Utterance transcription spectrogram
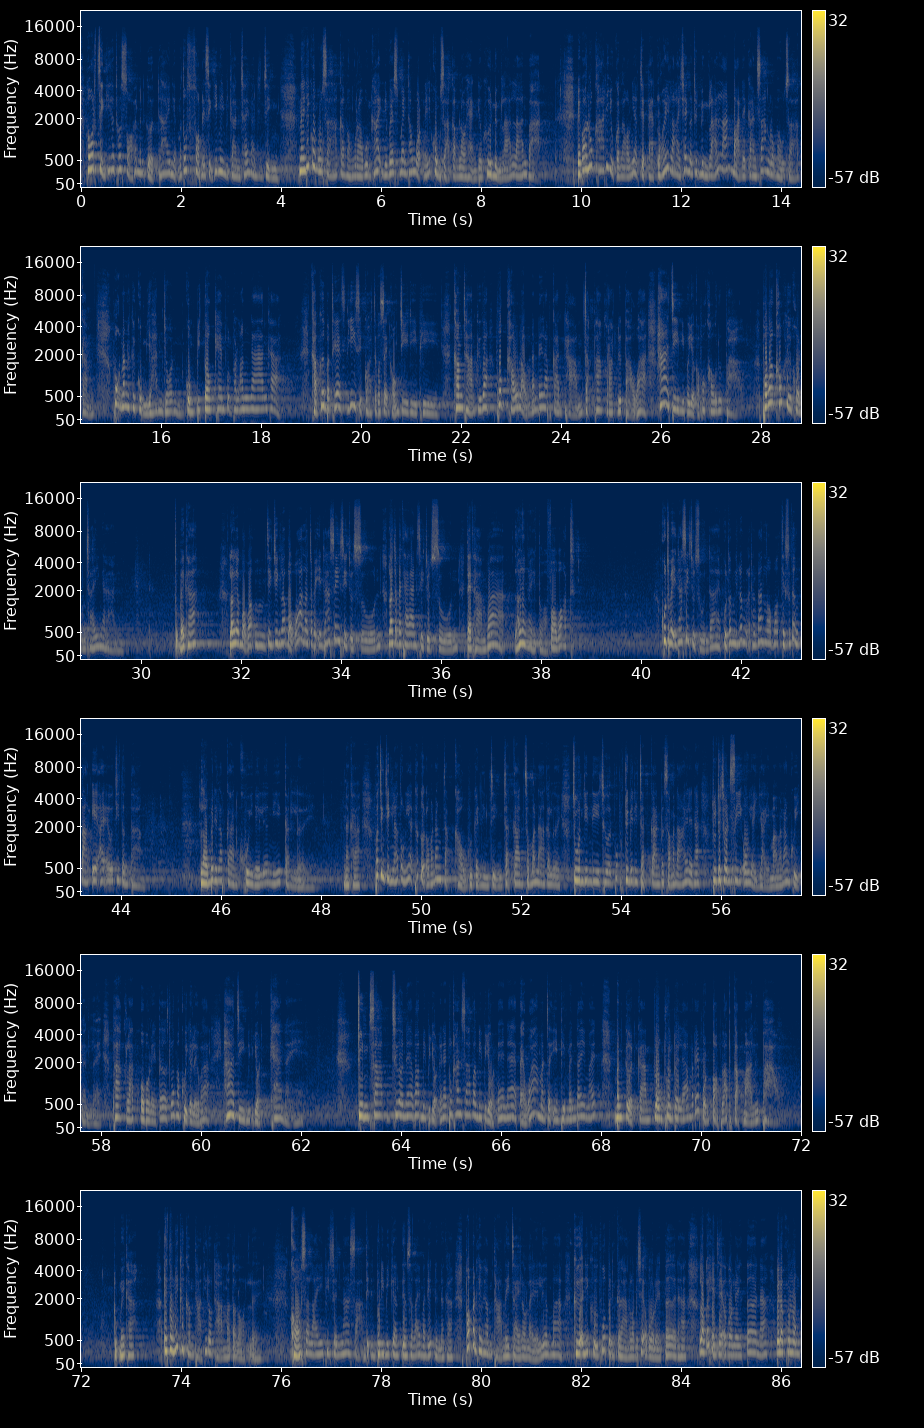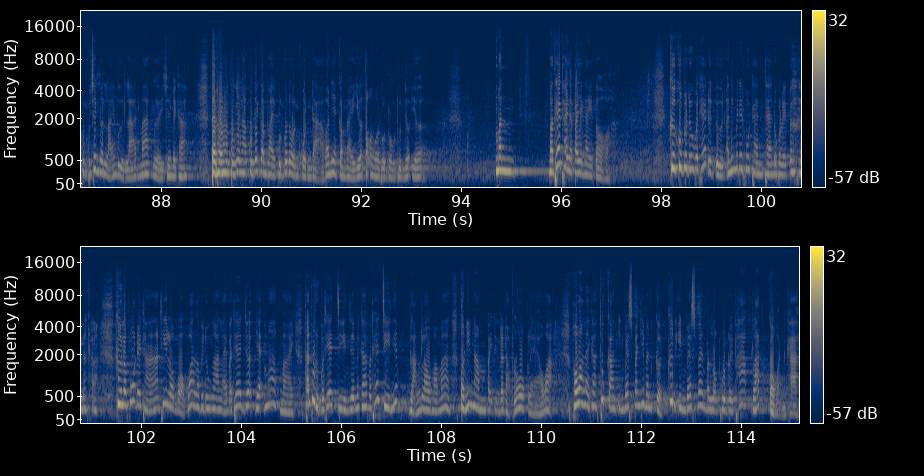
เพราะว่าสิ่งที่จะทดสอบให้มันเกิดได้เนี่ยมันต้องทดสอบในสิ่งที่ไม่มีการใช้งานจริง ๆ ในนิคมอุตสาหกรรมของเราบุญค่า investment ทั้งหมดในนิคมอุตสาหกรรมเราแห่งเดียวคือ 1 ล้านล้านบาทแปลว่าลูกค้าที่อยู่กับเราเนี่ยเจ็ดแปดร้อยรายใช้เงินถึงหนึ่งล้านล้านบาทในการสร้างโรงงานอุตสาหกรรม พวกนั้นคือกลุ่มยานยนต์ กลุ่มปิโตเคมกลุ่มพลังงานค่ะ ขับเคลื่อนประเทศ 20 กว่าเปอร์เซ็นต์ของ GDP คำถามคือว่าพวกเขาเหล่านั้นได้รับการถามจากภาครัฐหรือเปล่าว่า 5G มีประโยชน์กับพวกเขาหรือเปล่า เพราะว่าเขาคือคนใช้งาน ถูกไหมคะเรายังบอกว่าจริง ๆ เราบอกว่าเราจะไปอินทัสซี่4.0 เราจะไปไทยแลนด์4.0 แต่ถามว่าแล้วยังไงต่อ forward คุณจะไปอินทัสซี่4.0 ได้ คุณต้องมีเรื่องทางด้านโรบอติกส์ต่างๆ AI IoT ต่างๆ เราไม่ได้รับการคุยในเรื่องนี้กันเลย นะคะ เพราะจริง ๆ แล้วตรงนี้ถ้าเกิดเรามานั่งจับเข่าคุยกันจริง ๆ จัดการสัมมนากันเลย จูนยินดีเชิญผู้จูนยินดีจัดการสัมมนาให้เลยนะจูนจะเชิญ CEO ใหญ่ ๆ มามานั่งคุยกันเลย ภาครัฐโอเปอเรเตอร์แล้วมาคุยกันเลยว่า 5G มีประโยชน์แค่ไหน จุนทราบเชื่อแน่ว่ามีประโยชน์แน่ๆทุกท่านทราบว่ามีประโยชน์แน่ๆแต่ว่ามันจะ implement ได้ไหมมันเกิดการลงทุนไปแล้วมันได้ผลตอบรับกลับมาหรือเปล่าถูกไหมคะ ไอ้ตรงนี้คือคำถามที่เราถามมาตลอดเลย ขอสไลด์พรีเซนต์หน้าสามนิดหนึ่งพอดีมีการเตรียมสไลด์มานิดหนึ่งนะคะ เพราะมันคือคำถามในใจเราหลาย ๆ เรื่องมาก คืออันนี้คือพูดเป็นกลางเราไม่ใช่ operator นะคะเราก็เห็นใจ operator นะ เวลาคุณลงทุนคุณใช้เงินหลายหมื่นล้านมากเลยใช่ไหมคะ แต่พอถึงเวลาคุณได้กำไรคุณก็โดนคนด่า ว่าเนี่ยกำไรเยอะต้องเอาเงินลงทุนเยอะ ๆ มันประเทศไทยจะไปยังไงต่อ คือคุณไปดูประเทศอื่นๆ อันนี้ไม่ได้พูดแทนแทนโอเปอเรเตอร์นะคะ คือเราพูดในฐานะที่เราบอกว่าเราไปดูงานหลายประเทศเยอะแยะมากมาย ท่านพูดถึงประเทศจีนใช่ไหมคะ ประเทศจีนเนี่ยหลังเรามามาก ตอนนี้นำไปถึงระดับโลกแล้วอะเพราะว่าอะไรคะทุกการ investment ที่มันเกิดขึ้น investment มันลงทุนโดยภาครัฐก่อนค่ะ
